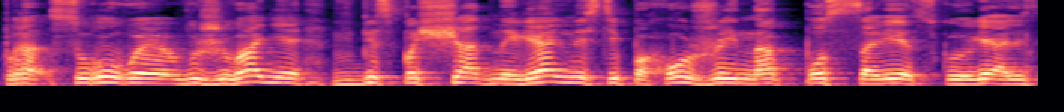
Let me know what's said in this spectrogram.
про суровое выживание в беспощадной реальности, похожей на постсоветскую реальность.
